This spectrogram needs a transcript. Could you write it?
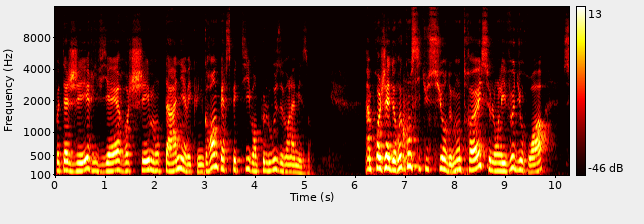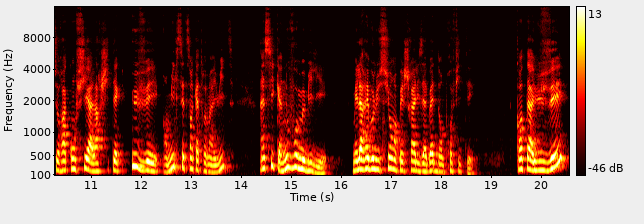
Potager, rivière, rochers, montagne, avec une grande perspective en pelouse devant la maison. Un projet de reconstitution de Montreuil, selon les vœux du roi, sera confié à l'architecte UV en 1788, ainsi qu'un nouveau mobilier. Mais la Révolution empêchera Elisabeth d'en profiter. Quant à UV,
